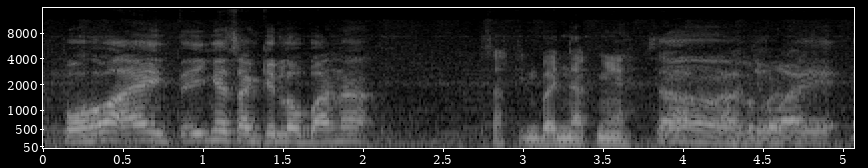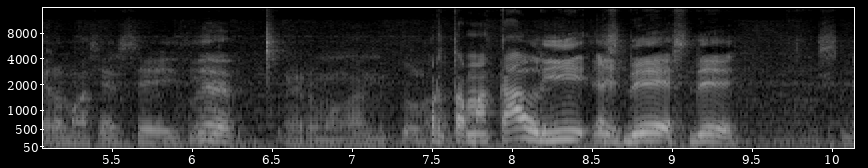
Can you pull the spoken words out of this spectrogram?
Poho aing teu ingat saking lobana. Saking banyaknya. Sa, Ah, aja lumayan. wae era serse itu. Eh, romangan itu lah. Pertama kali Ih. SD SD. SD.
